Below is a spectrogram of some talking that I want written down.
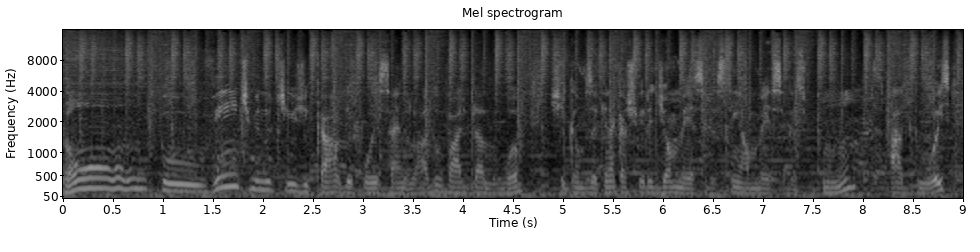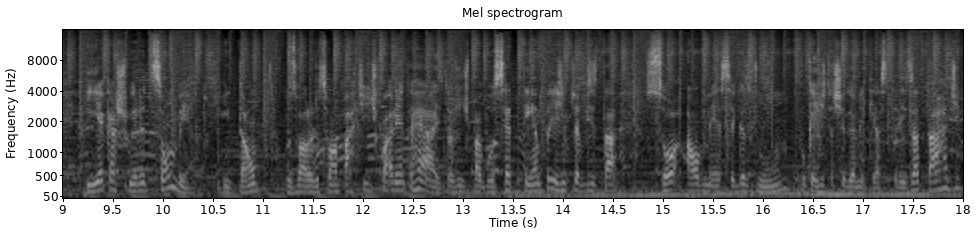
Pronto, 20 minutinhos de carro depois, saindo lá do Vale da Lua, chegamos aqui na Cachoeira de Almécegas. Tem Almécegas 1, A2 e a Cachoeira de São Bento. Então, os valores são a partir de 40 reais. Então, a gente pagou 70 e a gente vai visitar só Almécegas 1, porque a gente tá chegando aqui às 3 da tarde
